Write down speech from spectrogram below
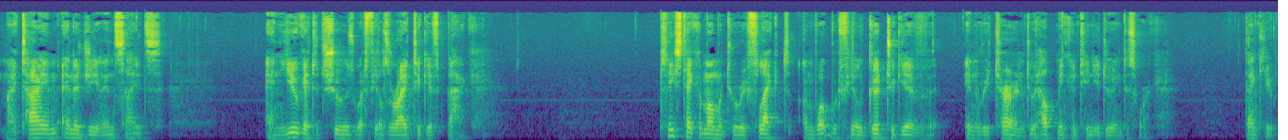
my time, energy, and insights, and you get to choose what feels right to gift back. Please take a moment to reflect on what would feel good to give in return to help me continue doing this work. Thank you.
